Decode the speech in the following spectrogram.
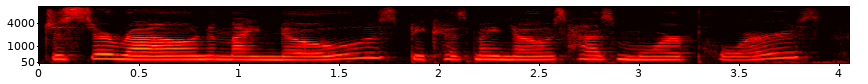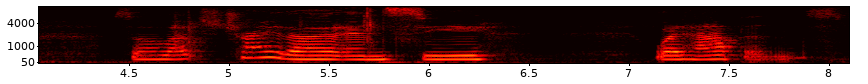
just around my nose because my nose has more pores. So let's try that and see what happens.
